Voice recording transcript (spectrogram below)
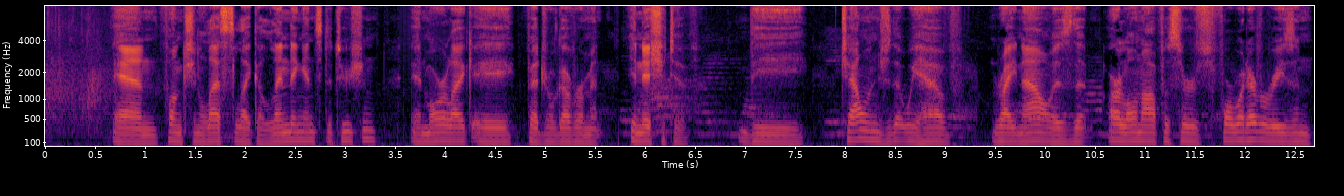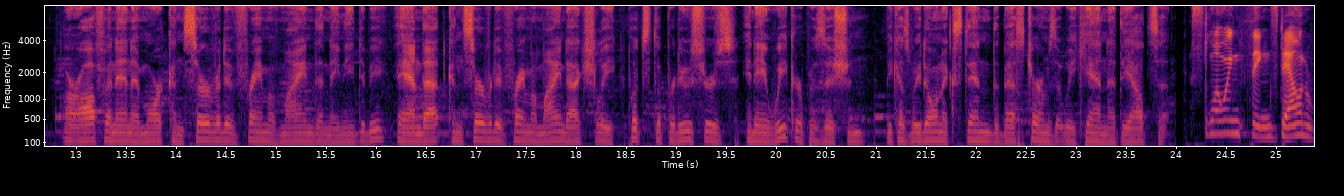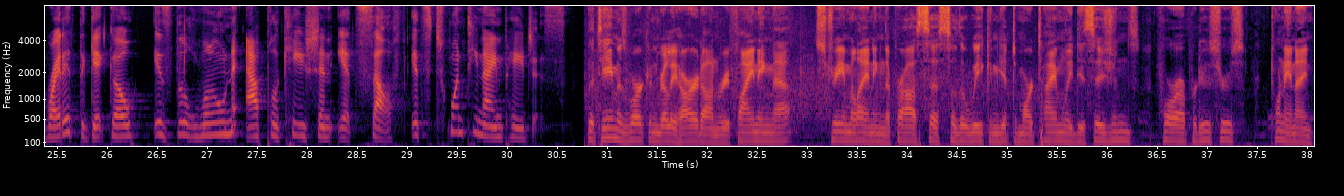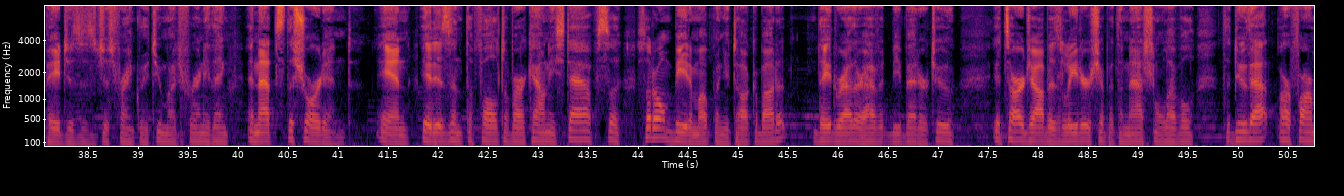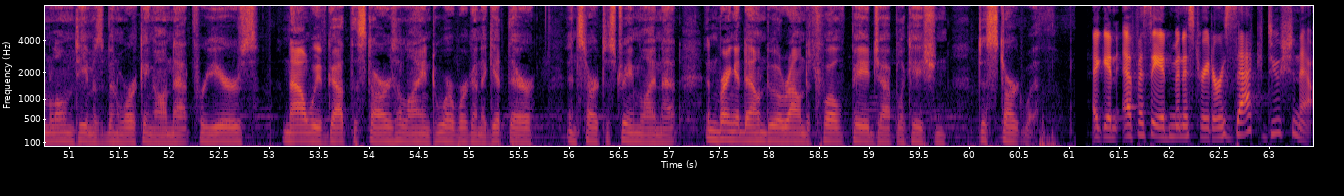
and function less like a lending institution and more like a federal government initiative. The challenge that we have right now is that our loan officers, for whatever reason, are often in a more conservative frame of mind than they need to be. And that conservative frame of mind actually puts the producers in a weaker position because we don't extend the best terms that we can at the outset. Slowing things down right at the get go is the loan application itself. It's 29 pages. The team is working really hard on refining that, streamlining the process so that we can get to more timely decisions for our producers. 29 pages is just frankly too much for anything, and that's the short end. And it isn't the fault of our county staff, so, so don't beat them up when you talk about it. They'd rather have it be better too. It's our job as leadership at the national level to do that. Our farm loan team has been working on that for years. Now we've got the stars aligned to where we're going to get there and start to streamline that and bring it down to around a 12 page application to start with. Again, FSA Administrator Zach Ducheneau.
